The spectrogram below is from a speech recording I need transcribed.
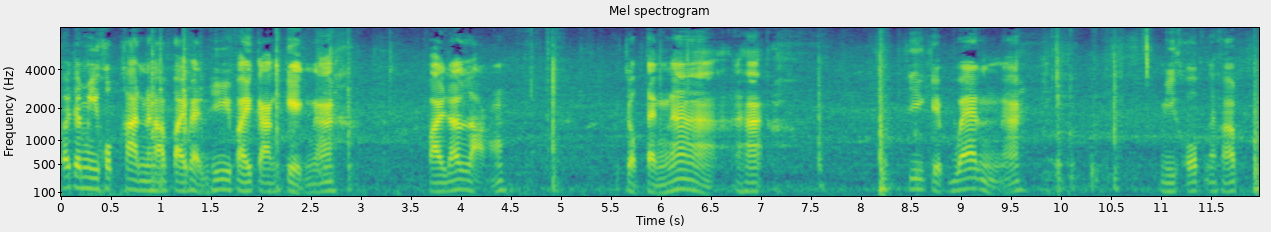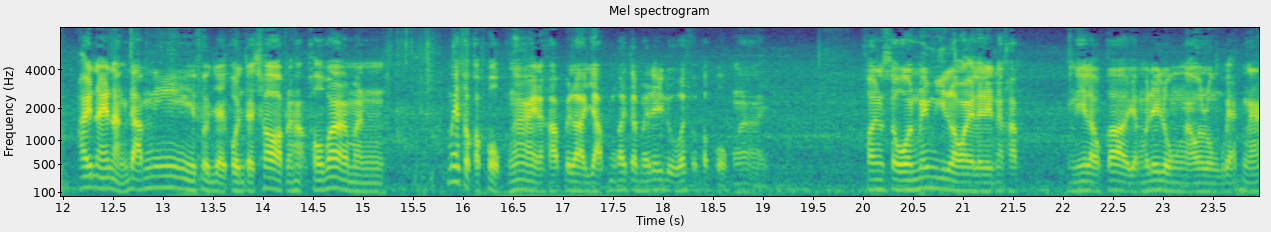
ก็จะมีครบคันนะครับ ไฟแผ่นที่ไฟกลางเก่งนะ ไฟด้านหลัง จบแต่งหน้านะฮะ ที่เก็บแว่นนะ มีครบนะครับ ภายในหนังดำนี่ส่วนใหญ่คนจะชอบนะครับเพราะว่ามันไม่สกปรกง่ายนะครับ เวลายับมันก็จะไม่ได้ดูว่าสกปรกง่าย คอนโซลไม่มีรอยอะไรเลยนะครับอันนี้เราก็ยังไม่ได้ลงเงาลงแว็กนะ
